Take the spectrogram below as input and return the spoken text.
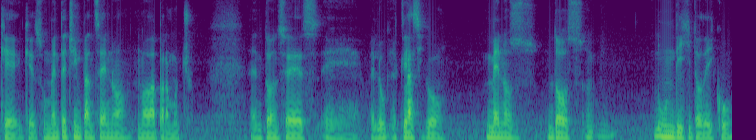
que, su mente chimpancé no, da para mucho. Entonces, eh, el, el, clásico menos dos, un dígito de IQ,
